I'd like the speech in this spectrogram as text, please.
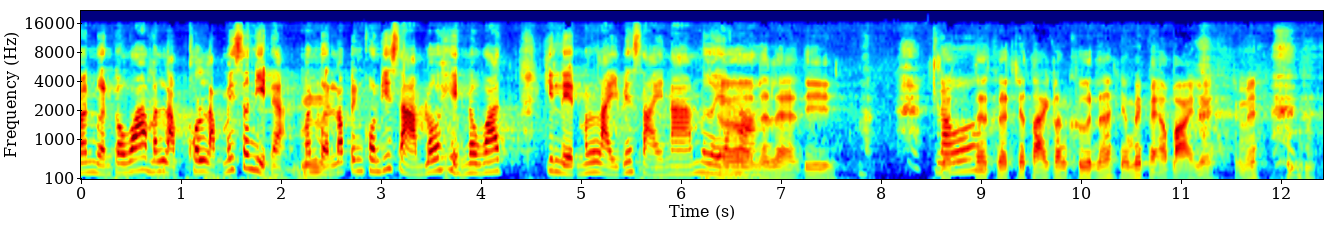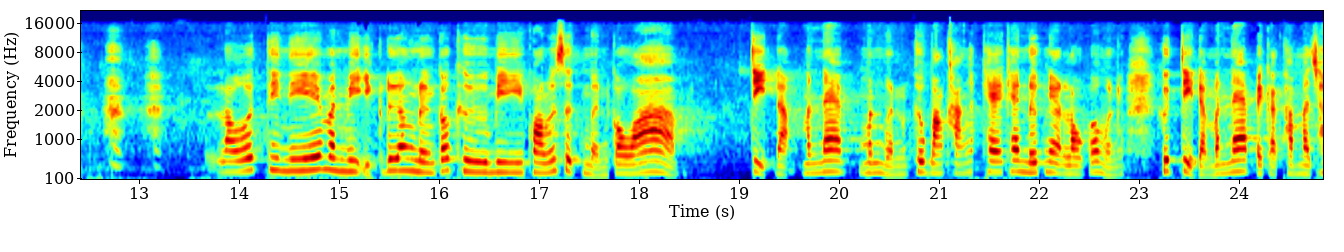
มันเหมือนกับว่ามันหลับคนหลับไม่สนิทอะมันเหมือนเราเป็นคนที่สามเราเห็นเลยว่ากิเลสมันไหลเป็นสายน้ำเลยอะค่ะนั่นแหละดีแล้วแต่เกิดจะตายกลางคืนนะยังไม่ไปอบายเลยเห็นไหมแล้วทีนี้มันมีอีกเรื่องหนึ่งก็คือมีความรู้สึกเหมือนกับว่าจิตอะมันแนบมันเหมือนคือบางครั้งแค่แค่นึกเนี่ยเราก็เหมือน คือจิตอะมันแนบไปกับธรรมช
